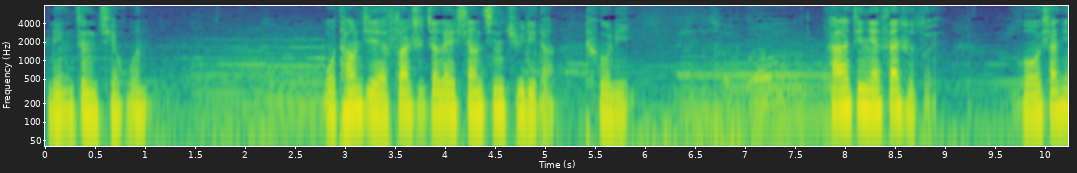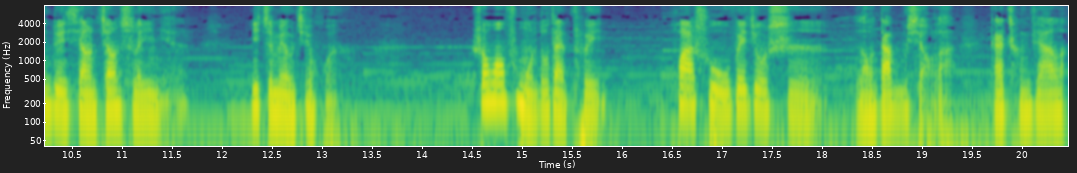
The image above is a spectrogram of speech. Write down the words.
领证结婚。我堂姐算是这类相亲局里的特例。他今年三十岁，和相亲对象僵持了一年，一直没有结婚。双方父母都在催，话术无非就是老大不小了，该成家了。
